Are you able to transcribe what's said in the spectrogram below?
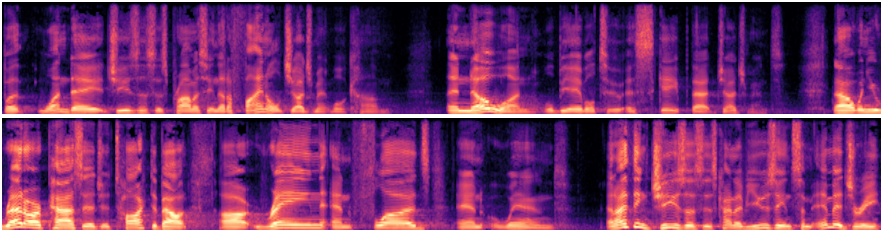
but one day Jesus is promising that a final judgment will come and no one will be able to escape that judgment. Now, when you read our passage, it talked about uh, rain and floods and wind. And I think Jesus is kind of using some imagery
